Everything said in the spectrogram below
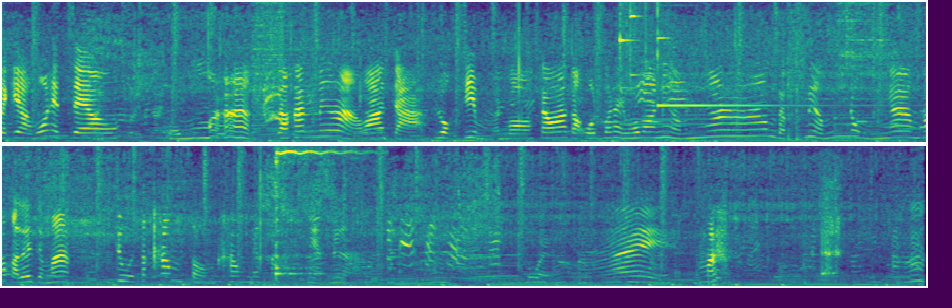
ตะเกียบโมเห็ดเจลขมมาก แล้วขั้นเนื้อว่าจะลวกจิ้มมันบอแต่ว่ากับอดบ่ได้เพราะว่าเนื้อมันงาม แบบเนื้อมันหนุ่มงามเท่ากับเลยจะมาจุสักคำสองคำนะคะ เนี่ยเนื้ออืมสวยไปมาอืม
